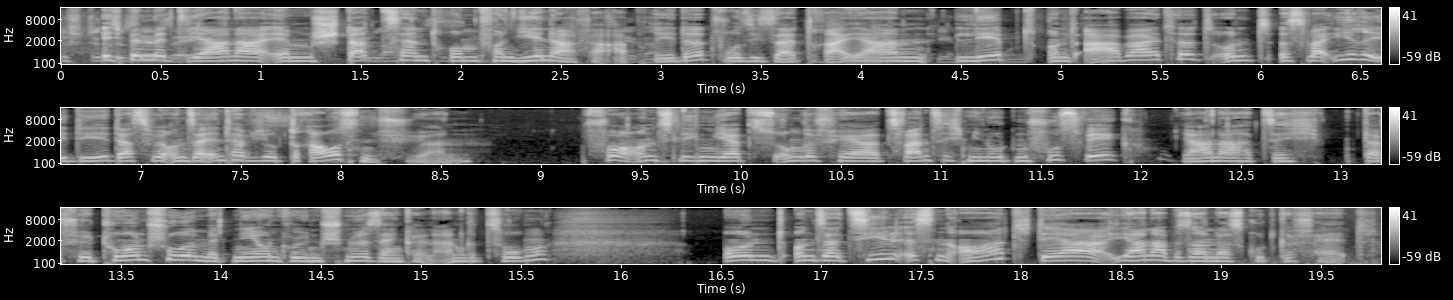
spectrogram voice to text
Ich, ich bin mit Jana im Stadtzentrum von Jena verabredet, wo sie seit drei Jahren lebt und arbeitet. Und es war ihre Idee, dass wir unser Interview draußen führen. Vor uns liegen jetzt ungefähr 20 Minuten Fußweg. Jana hat sich dafür Turnschuhe mit neongrünen Schnürsenkeln angezogen. Und unser Ziel ist ein Ort, der Jana besonders gut gefällt.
